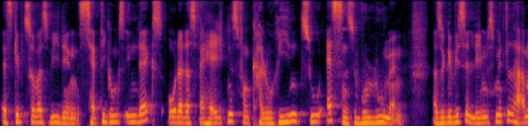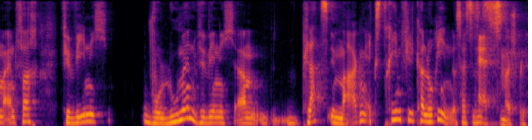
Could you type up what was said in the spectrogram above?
Es gibt sowas wie den Sättigungsindex oder das Verhältnis von Kalorien zu Essensvolumen. Also gewisse Lebensmittel haben einfach für wenig Volumen, für wenig ähm, Platz im Magen extrem viel Kalorien. Das heißt, es ist zum Beispiel.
